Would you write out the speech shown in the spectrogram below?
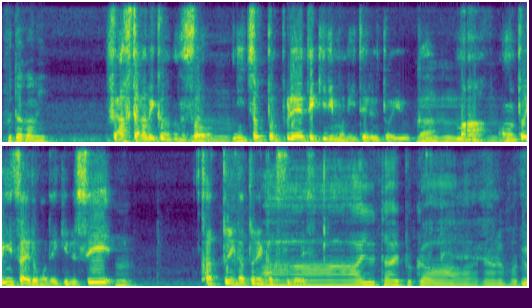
二上あ 二上君そう、うん。にちょっとプレー的にも似てるというか、まあ本当インサイドもできるし、うんカットインがとにかくすごいし。あーああいうタイプか。なるほど、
